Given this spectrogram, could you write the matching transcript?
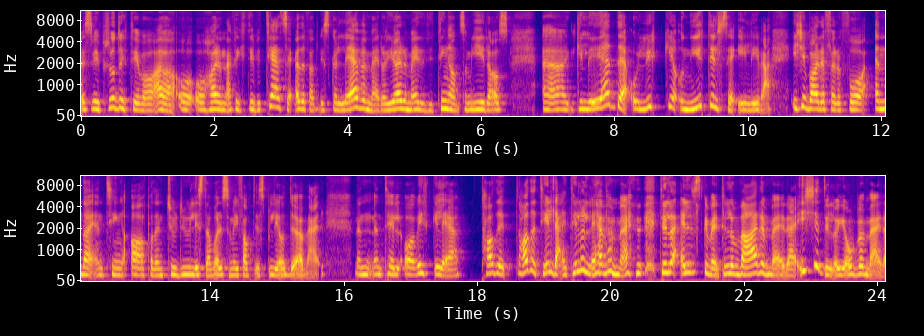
Hvis vi er produktive og, og, og, har en effektivitet, så er det for at vi skal leve mer og gjøre mer de tingene som gir oss eh, glede og lykke og nytelse i livet. Ikke bare for å få enda en ting av på den to do-lista vår som vi faktisk blir å dø med, men, men til å virkelig Ta det, ta det, til deg, til å leve mer, til å elske mer, til å være mer, ikke til å jobbe mer.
